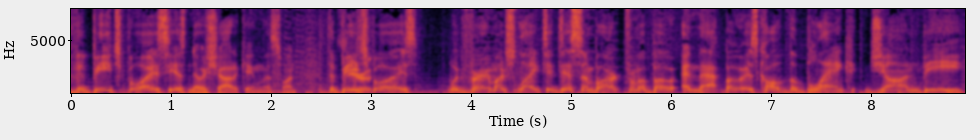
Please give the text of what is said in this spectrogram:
The Beach Boys. He has no shot at getting this one. The Beach Boys would very much like to disembark from a boat, and that boat is called the Blank John B.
